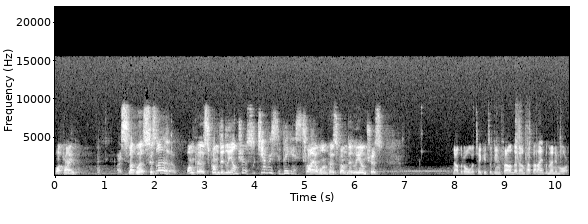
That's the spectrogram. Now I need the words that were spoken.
What kind? A Slugworth Sizzler? A Wonka Scrumdiddlyumptious? Whichever's the biggest. Try a Wonka Scrumdiddlyumptious. Now that all the tickets have been found, I don't have to hide them anymore.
